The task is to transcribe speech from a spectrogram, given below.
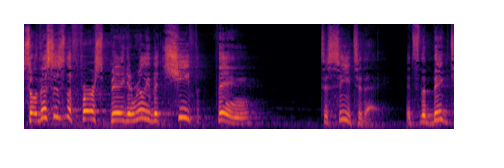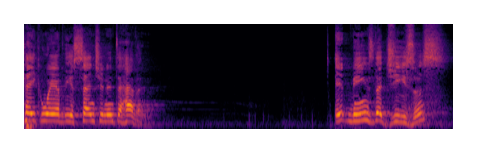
So, this is the first big and really the chief thing to see today. It's the big takeaway of the ascension into heaven. It means that Jesus,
